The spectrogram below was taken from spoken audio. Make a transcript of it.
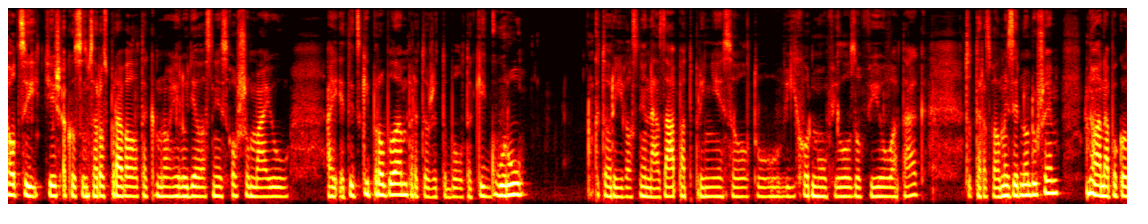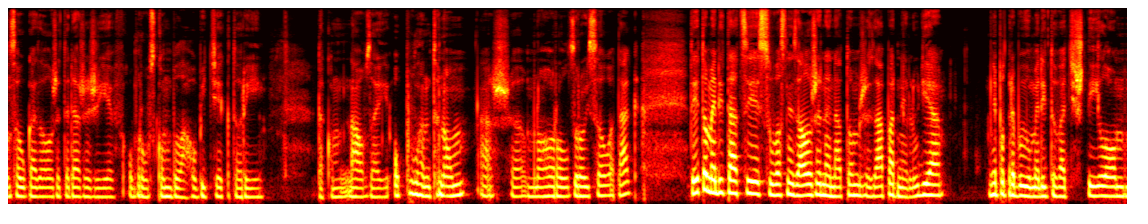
hoci tiež, ako som sa rozprávala, tak mnohí ľudia vlastne s Ošom majú aj etický problém, pretože to bol taký guru, ktorý vlastne na západ priniesol tú východnú filozofiu a tak. To teraz veľmi zjednodušujem. No a napokon sa ukázalo, že teda, že žije v obrovskom blahobite, ktorý takom naozaj opulentnom, až mnoho Rolls Royceov a tak. Tieto meditácie sú vlastne založené na tom, že západní ľudia Nepotrebujú meditovať štýlom,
